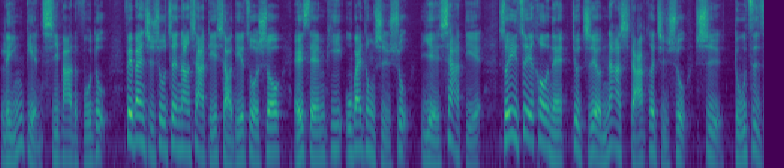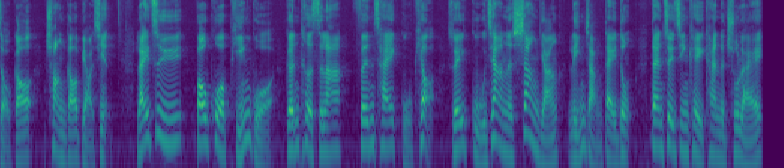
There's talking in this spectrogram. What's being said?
零点七八的幅度。费半指数震荡下跌，小跌做收。S M P 五百种指数也下跌，所以最后呢，就只有纳斯达克指数是独自走高，创高表现。来自于包括苹果跟特斯拉分拆股票，所以股价呢上扬领涨带动。但最近可以看得出来，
